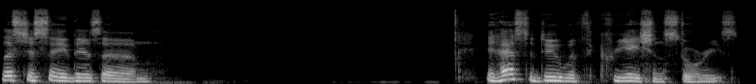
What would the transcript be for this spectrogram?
let's just say there's a it has to do with creation stories.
